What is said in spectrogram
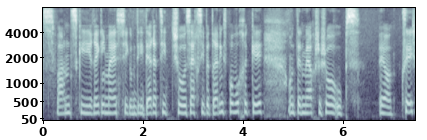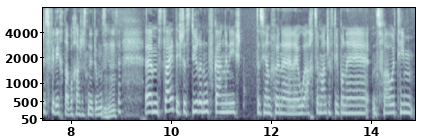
20 regelmäßig und in dieser Zeit schon 6, 7 Trainings pro Woche gegeben und dann merkst du schon, ups, ja, siehst es vielleicht, aber kannst es nicht umsetzen. Mhm. Ähm, das Zweite ist, dass die Türen aufgegangen ist, dass ich eine U18-Mannschaft übernehmen ein Frauenteam,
